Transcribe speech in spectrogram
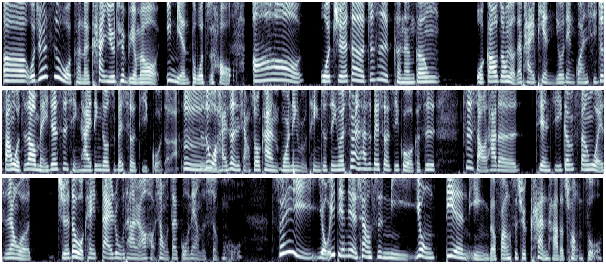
呃，我觉得是我可能看 YouTube 有没有一年多之后。哦，我觉得就是可能跟我高中有在拍片有点关系。就反正我知道每一件事情它一定都是被设计过的啦。嗯，只是我还是很享受看 Morning Routine，就是因为虽然它是被设计过，可是至少它的剪辑跟氛围是让我觉得我可以带入它，然后好像我在过那样的生活。所以有一点点像是你用电影的方式去看他的创作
